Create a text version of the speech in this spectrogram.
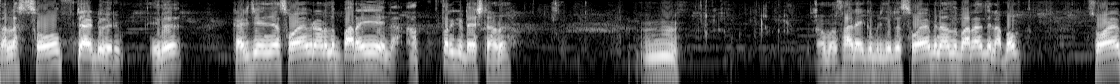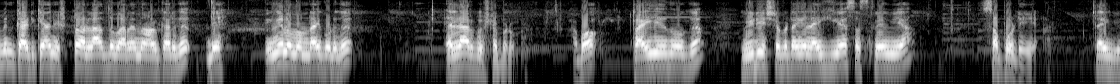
നല്ല സോഫ്റ്റ് ആയിട്ട് വരും. ഇത് കഴിച്ചു കഴിഞ്ഞാൽ സോയാബീനാണെന്ന് പറയുകയില്ല. അത്രയ്ക്ക് ടേസ്റ്റാണ് ആ മസാലയൊക്കെ പിടിച്ചിട്ട് സോയാബീനാണെന്ന് പറയത്തില്ല അപ്പം സോയാബീൻ കഴിക്കാൻ ഇഷ്ടമല്ലാത്ത പറയുന്ന ആൾക്കാർക്ക് ദേ ഇങ്ങനെ ഒന്ന് ഉണ്ടാക്കി കൊടുക്കുക എല്ലാവർക്കും ഇഷ്ടപ്പെടും. അപ്പോൾ ട്രൈ ചെയ്ത് നോക്കുക. വീഡിയോ ഇഷ്ടപ്പെട്ടെങ്കിൽ ലൈക്ക് ചെയ്യുക സബ്സ്ക്രൈബ് ചെയ്യുക സപ്പോർട്ട് ചെയ്യുക. താങ്ക്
